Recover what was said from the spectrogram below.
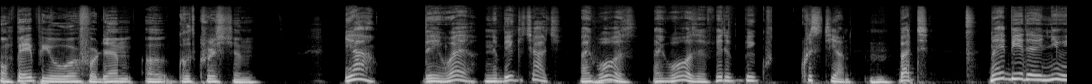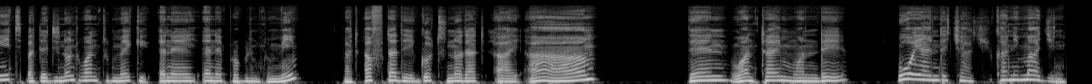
On paper, you were for them a good Christian. Yeah, they were in a big church. I was. I was a very big Christian. Mm-hmm. But maybe they knew it, but they did not want to make any any problem to me. But after they got to know that I am, then one time, one day, we were in the church. You can imagine.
